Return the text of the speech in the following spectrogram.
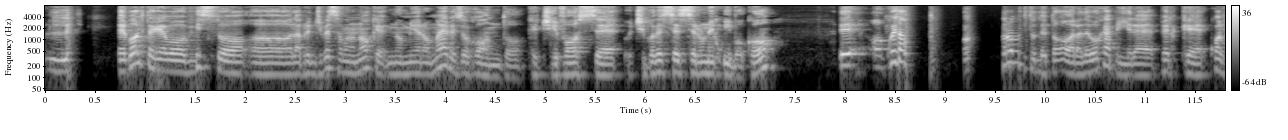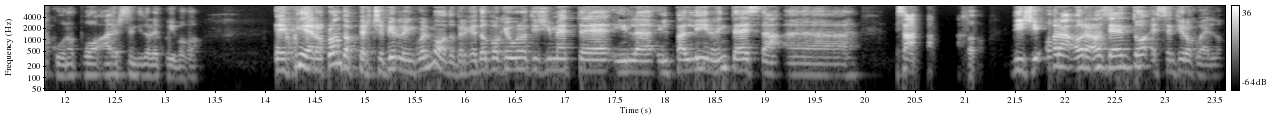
Le, le volte che avevo visto uh, la principessa Mononoke non mi ero mai reso conto che ci fosse, ci potesse essere un equivoco. E oh, questa ho ho detto ora devo capire perché qualcuno può aver sentito l'equivoco. E quindi ero pronto a percepirlo in quel modo, perché dopo che uno ti ci mette il, il pallino in testa, uh, esatto, dici ora, ora lo sento e sentirò quello.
